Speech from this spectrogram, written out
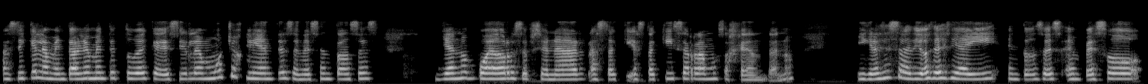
así que lamentablemente tuve que decirle a muchos clientes en ese entonces, ya no puedo recepcionar, hasta aquí, hasta aquí cerramos agenda, ¿no? Y gracias a Dios desde ahí, entonces empezó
